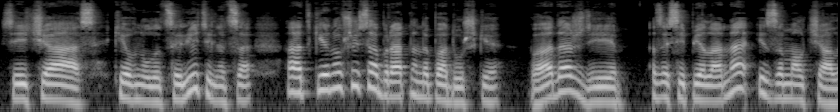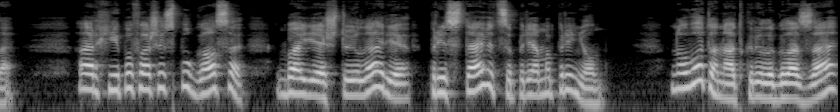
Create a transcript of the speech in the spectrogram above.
«Сейчас», — кивнула целительница, откинувшись обратно на подушке. «Подожди», — засипела она и замолчала. Архипов аж испугался, боясь, что Илария представится прямо при нем. Но вот она открыла глаза,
